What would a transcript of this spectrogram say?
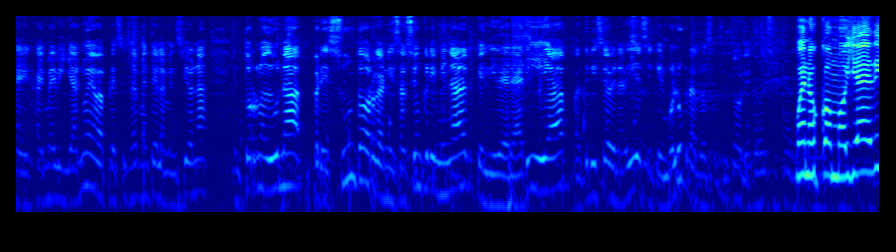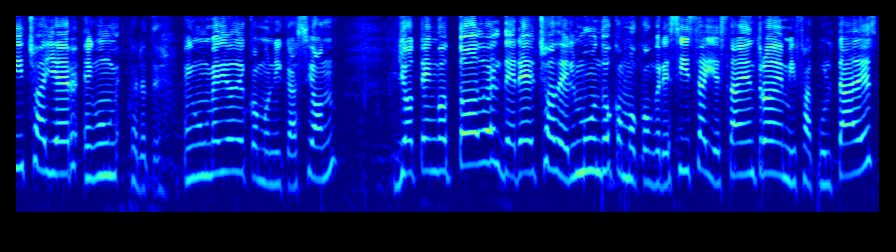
Eh, Jaime Villanueva precisamente la menciona en torno de una presunta organización criminal que lideraría Patricia Benavides y que involucra a los opositores. Bueno, como ya he dicho ayer en un, espérate, en un medio de comunicación, yo tengo todo el derecho del mundo como congresista y está dentro de mis facultades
